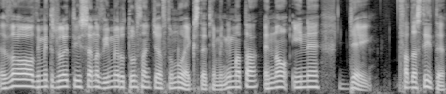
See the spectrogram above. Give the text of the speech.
Εδώ ο Δημήτρης λέει ότι σε ένα διήμερο του ήρθαν και αυτού έξι τέτοια μηνύματα, ενώ είναι gay. Φανταστείτε.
